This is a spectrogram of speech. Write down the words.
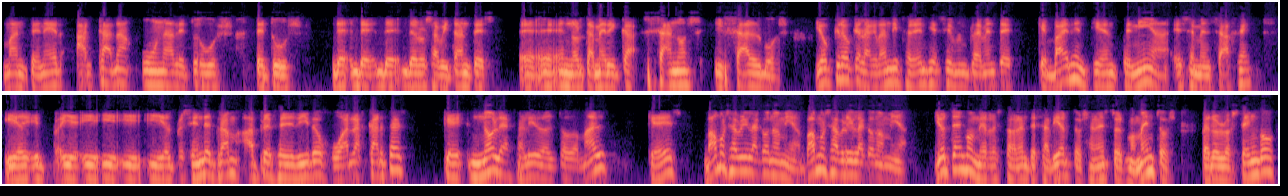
mantener a cada una de tus de tus de, los habitantes eh, en Norteamérica sanos y salvos yo creo que la gran diferencia es simplemente que Biden tenía ese mensaje y, el presidente Trump ha preferido jugar las cartas que no le ha salido del todo mal, que es vamos a abrir la economía, vamos a abrir la economía. Yo tengo mis restaurantes abiertos en estos momentos, pero los tengo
